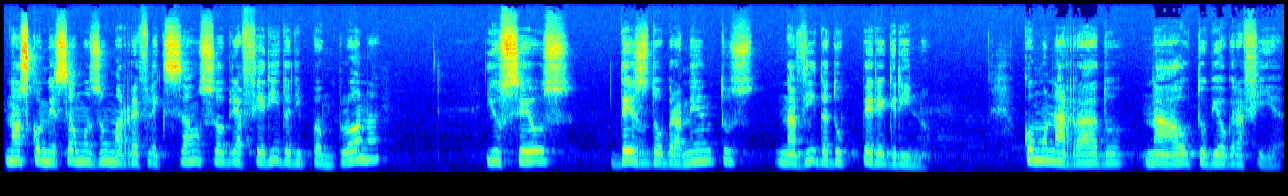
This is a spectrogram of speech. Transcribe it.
nós começamos uma reflexão sobre a ferida de Pamplona e os seus desdobramentos na vida do peregrino como narrado na autobiografia.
